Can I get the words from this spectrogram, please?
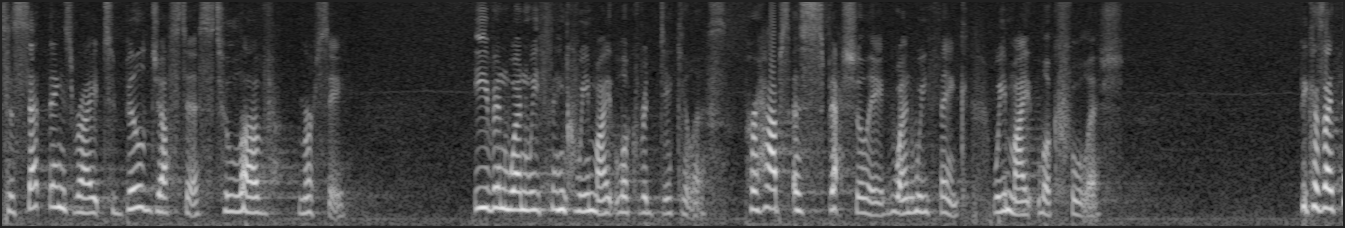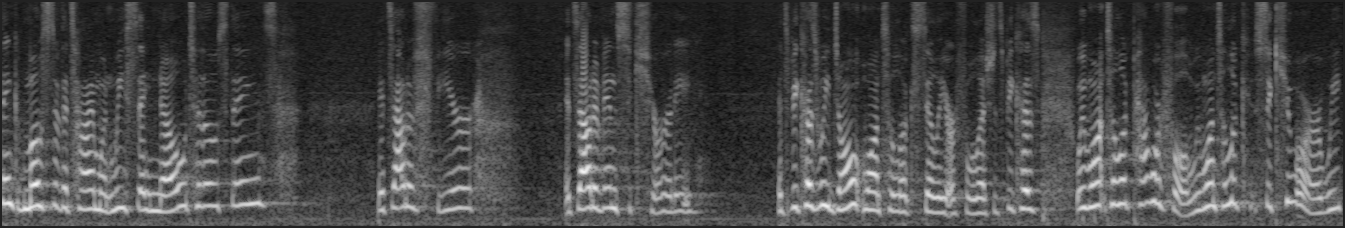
to set things right, to build justice, to love mercy. Even when we think we might look ridiculous, perhaps especially when we think we might look foolish. Because I think most of the time when we say no to those things, it's out of fear, it's out of insecurity. It's because we don't want to look silly or foolish. It's because we want to look powerful. We want to look secure. We,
